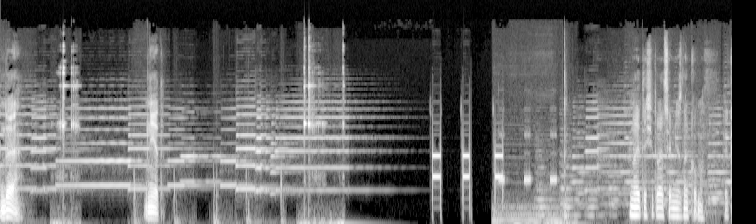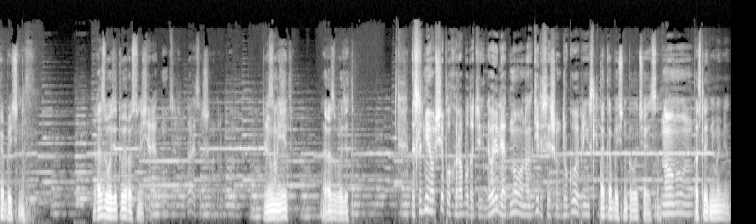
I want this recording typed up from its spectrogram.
Да. Нет. Но эта ситуация мне знакома, как обычно. Разводит твой родственник. Не умеет разводят. Да с людьми вообще плохо работать. Говорили одно, на деле совершенно другое принесли. Так обычно получается. Ну, ну... ну. Последний момент.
